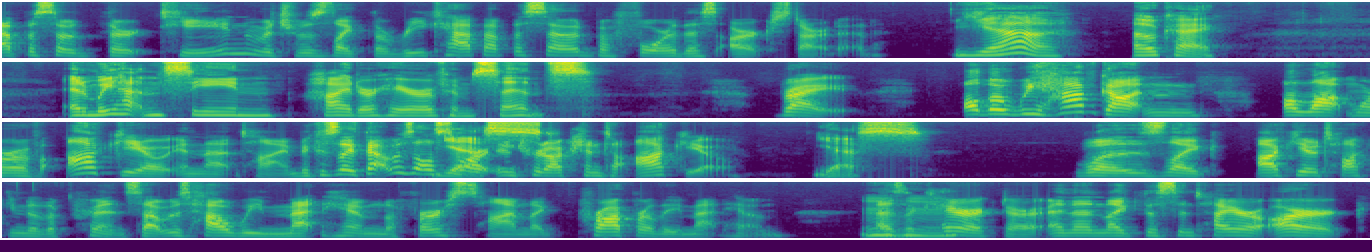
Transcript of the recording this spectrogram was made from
Episode 13, which was like the recap episode before this arc started. Yeah. Okay. And we hadn't seen hide or hair of him since. Right. Although we have gotten a lot more of Akio in that time because like that was also yes. our introduction to Akio. Yes. Was like Akio talking to the prince. That was how we met him the first time, like properly met him mm-hmm. as a mm-hmm. character. And then like this entire arc,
